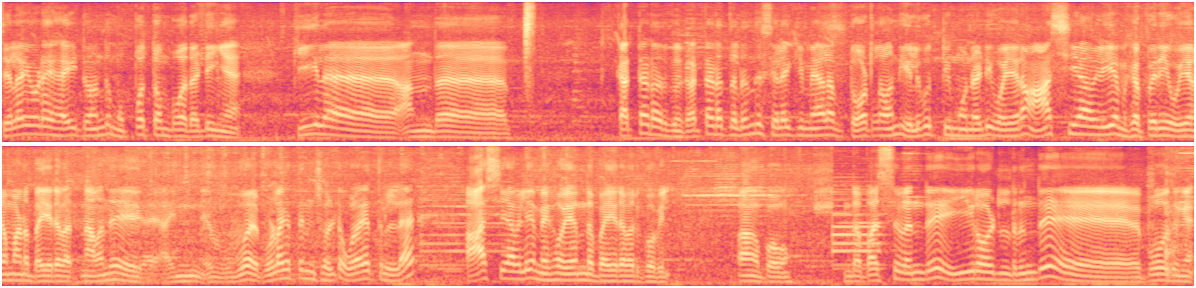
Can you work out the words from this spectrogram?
சிலையுடைய ஹைட் வந்து முப்பத்தொம்போது அடிங்க. கீழே அந்த கட்டடம் இருக்கும். கட்டடத்துலேருந்து சிலைக்கு மேலே டோட்டலாக வந்து எழுபத்தி மூணு அடி உயரம். ஆசியாவிலேயே மிகப்பெரிய உயரமான பைரவர். நான் வந்து உலகத்துன்னு சொல்லிட்டு உலகத்தில் இல்லை ஆசியாவிலேயே மிக உயர்ந்த பைரவர் கோவில். வாங்க போவோம். இந்த பஸ்ஸு வந்து ஈரோட்டிலிருந்து போகுதுங்க.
